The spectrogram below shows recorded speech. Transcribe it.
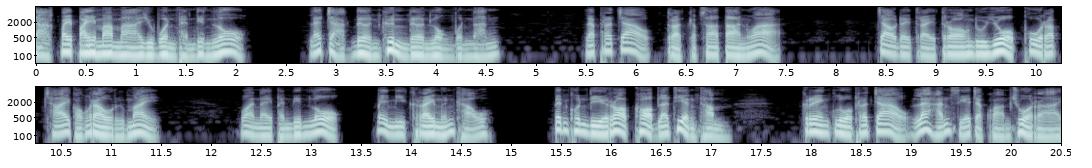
จากไปไปมามาอยู่บนแผ่นดินโลก และจากเดินขึ้นเดินลงบนนั้น และพระเจ้าตรัสกับซาตานว่า เจ้าได้ไตรตรองดูโยบผู้รับใช้ของเราหรือไม่ ว่าในแผ่นดินโลกไม่มีใครเหมือนเขา เป็นคนดีรอบคอบและเที่ยงธรรม เกรงกลัวพระเจ้าและหันเสียจากความชั่วร้าย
